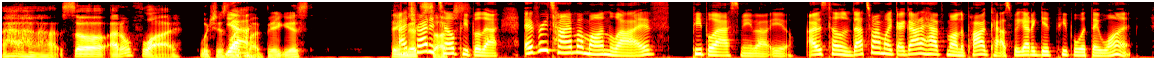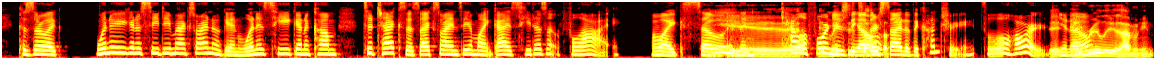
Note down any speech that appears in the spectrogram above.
ah, so i don't fly which is Yeah. like my biggest thing I try to tell people that. Every time I'm on live, people ask me about you. I was telling them that's why I'm like, I gotta have him on the podcast. We gotta give people what they want. Cause they're like, when are you gonna see DMAXRyno again? When is he gonna come to Texas? X, Y, and Z. I'm like, guys, he doesn't fly. I'm like, so and then California is the other tough. side of the country. It's a little hard, It, you it know? really, I mean,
